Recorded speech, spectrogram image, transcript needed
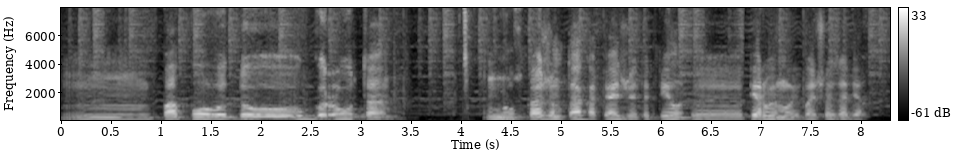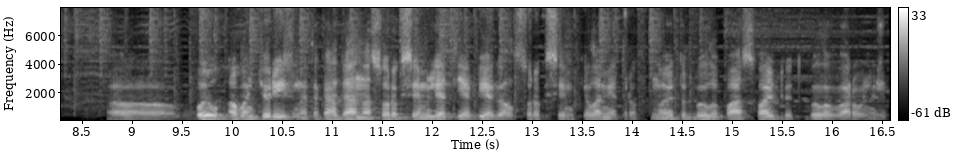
По поводу Грута, ну, скажем так, опять же, это э, первый мой большой забег. Э, был авантюризм, это когда на 47 лет я бегал 47 километров, но это было по асфальту, это было в Воронеже.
